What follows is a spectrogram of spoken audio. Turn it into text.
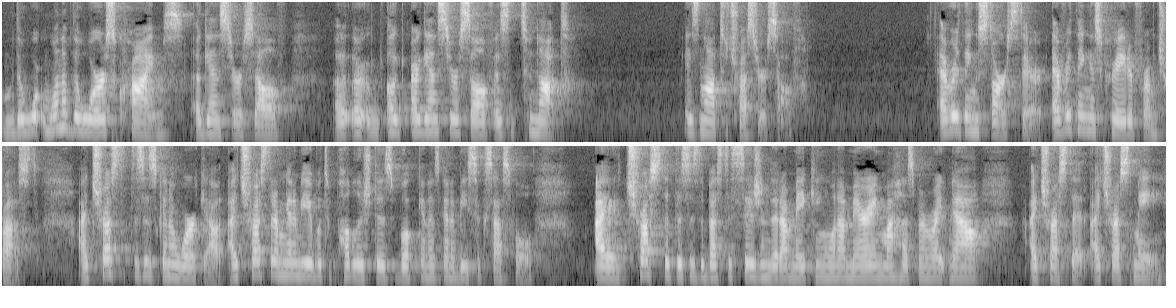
the, one of the worst crimes against yourself, or, uh, or against yourself is to not, is not to trust yourself. Everything starts there. Everything is created from trust. I trust that this is going to work out. I trust that I'm going to be able to publish this book and it's going to be successful. I trust that this is the best decision that I'm making when I'm marrying my husband right now. I trust it. I trust me.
